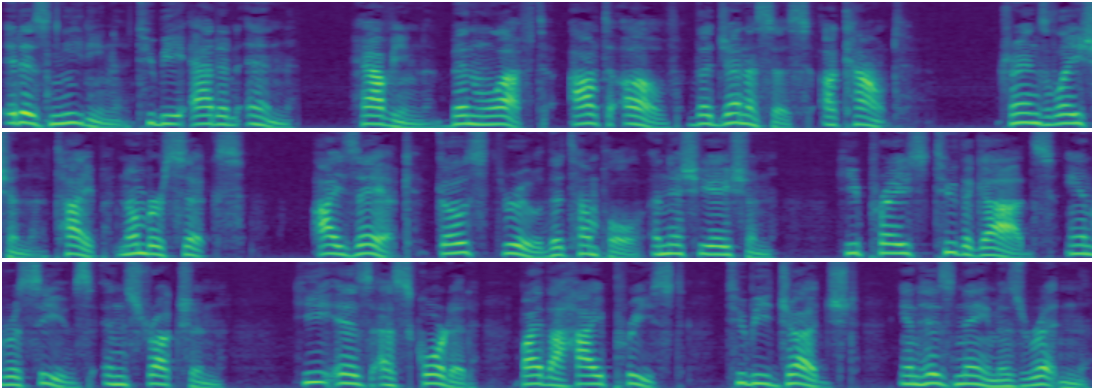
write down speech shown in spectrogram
It is needing to be added in, having been left out of the Genesis account. Translation Type Number 6 Isaac goes through the temple initiation. He prays to the gods and receives instruction. He is escorted by the high priest to be judged, and his name is written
